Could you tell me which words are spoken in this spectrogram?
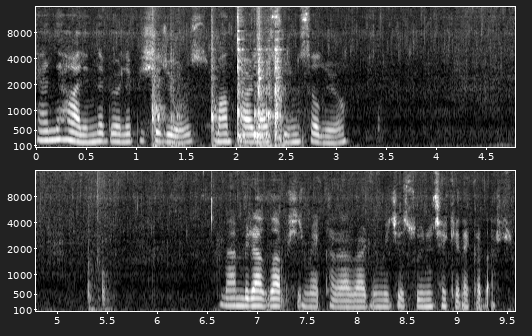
Kendi halinde böyle pişiriyoruz. Mantarlar suyunu salıyor. Ben biraz daha pişirmeye karar verdim iyice suyunu çekene kadar.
